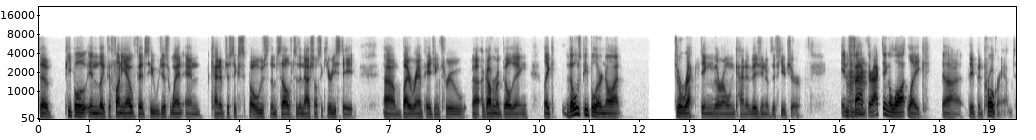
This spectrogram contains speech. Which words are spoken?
the people in like the funny outfits who just went and kind of just exposed themselves to the national security state um, by rampaging through uh, a government building. Like those people are not directing their own kind of vision of the future. In Mhm. fact, they're acting a lot like uh, they've been programmed.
